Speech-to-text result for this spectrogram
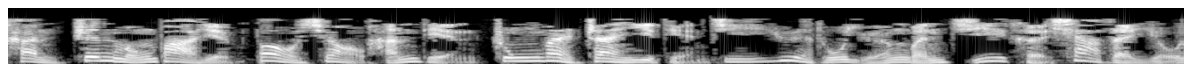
看真龙霸业爆笑盘点中外战役，点击阅读原文即可下载游戏。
